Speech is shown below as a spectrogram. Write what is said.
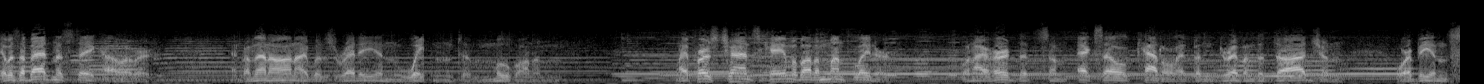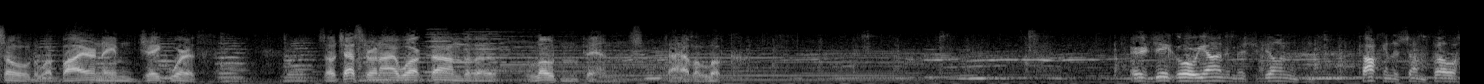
It was a bad mistake, however. And from then on, I was ready and waiting to move on him. My first chance came about a month later when I heard that some XL cattle had been driven to Dodge and were being sold to a buyer named Jake Worth. So Chester and I walked down to the loading pins to have a look. There's Jake over yonder, Mr. Dillon, talking to some fellow.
